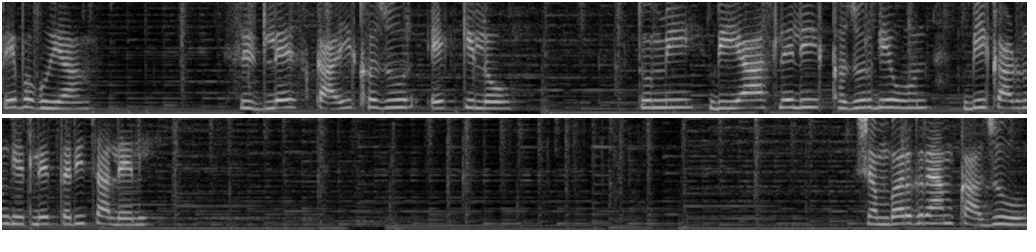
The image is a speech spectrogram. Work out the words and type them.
ते बघूया. सीडलेस काळी खजूर एक किलो तुम्ही बिया असलेली खजूर घेऊन बी काढून घेतले तरी चालेल. शंभर ग्रॅम काजू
